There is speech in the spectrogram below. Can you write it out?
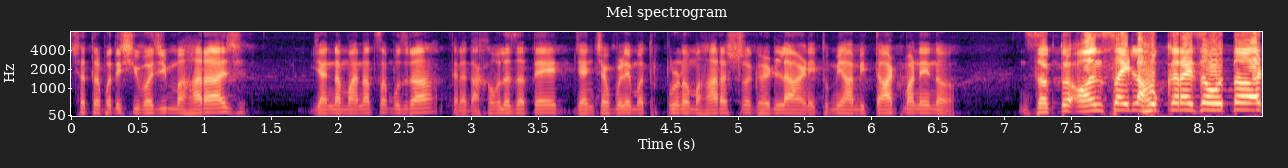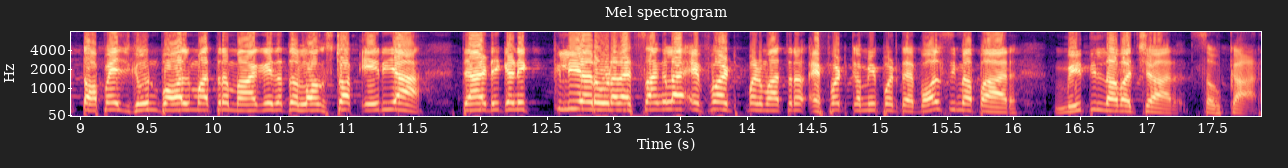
छत्रपती शिवाजी महाराज यांना मानाचा मुजरा त्यांना दाखवलं जात आहे ज्यांच्यामुळे मात्र पूर्ण महाराष्ट्र घडला आणि तुम्ही आम्ही ताटमानेनं जगतोय ऑन साईडला हुक करायचं होतं. टॉपेज घेऊन बॉल मात्र मागे जातो. लॉंग स्टॉप एरिया त्या ठिकाणी क्लिअर होणार आहे. चांगला एफर्ट पण मात्र एफर्ट कमी पडतोय. बॉल सीमा पार. मिळतील धावा चार चौकार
